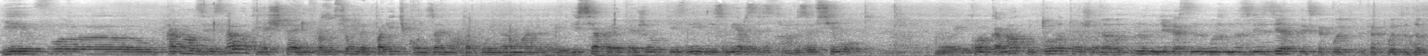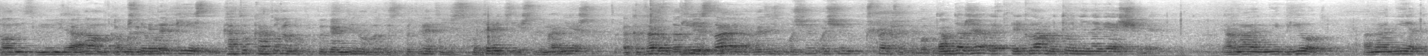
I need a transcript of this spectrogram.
и в э, канал «Звезда», вот я считаю, информационную политику он занял такую нормальную, без всякой этой желтизны, без мерзости, безо всего. Ну канал «Культура» тоже. Да, вот, ну, мне кажется, можно на «Звезде» открыть какой-то какой дополнительный не да, канал, но какой-то песни. Который, который бы пропагандировал то есть патриотическую. Патриотическую, конечно. А как раз да, «Звезда», очень, очень кстати это было. Там даже э, реклама то ненавязчивая. Она не бьет она нет,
